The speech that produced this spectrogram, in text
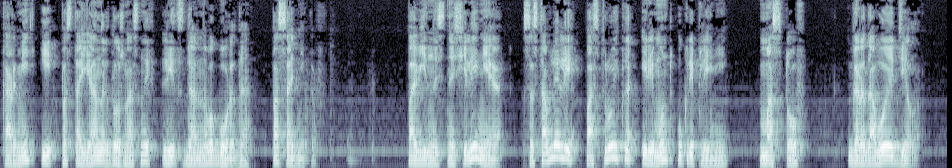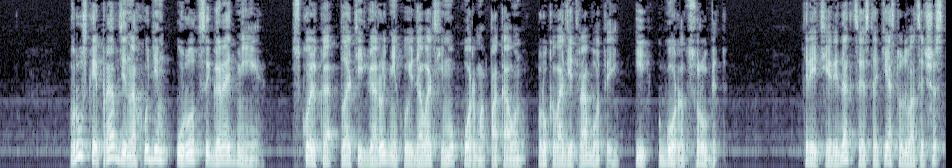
кормить и постоянных должностных лиц данного города, посадников. Повинность населения составляли постройка и ремонт укреплений, мостов, городовое дело. В «Русской правде» находим уродцы городние, сколько платить городнику и давать ему корма, пока он руководит работой и город срубит. Третья редакция, статья 126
